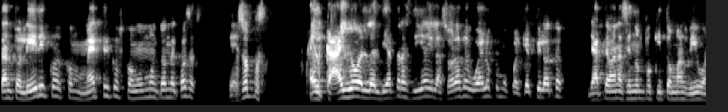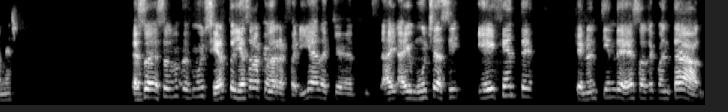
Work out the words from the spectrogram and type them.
tanto líricos como métricos, como un montón de cosas. Y eso pues, el callo, el, el día tras día y las horas de vuelo, como cualquier piloto, ya te van haciendo un poquito más vivo en eso. Eso, eso es muy cierto y eso es a lo que me refería, de que hay, hay muchas así y hay gente que no entiende eso, haz de cuenta,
